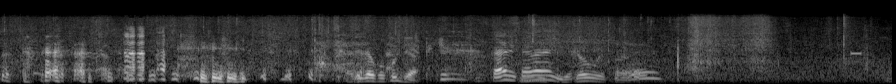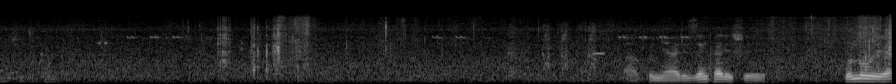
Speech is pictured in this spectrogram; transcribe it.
Alija kukuja. Kani kanaje? Gawe nkarishe kunuya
